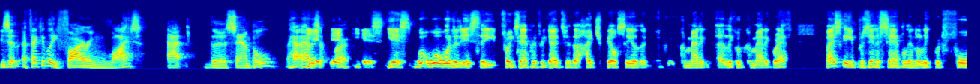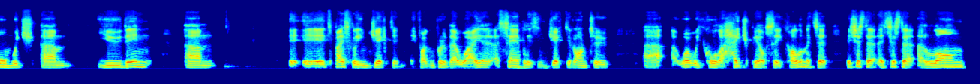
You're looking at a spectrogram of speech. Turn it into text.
is it effectively firing light at the sample? How, how does it work? Yes, yes. What, what, it is, the, for example, if we go to the HPLC or the chromatic, uh, liquid chromatograph, basically you present a sample in a liquid form, which um, you then um, it's basically injected, if I can put it that way. A sample is injected onto uh, what we call a HPLC column. It's a it's just a it's just a, a long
